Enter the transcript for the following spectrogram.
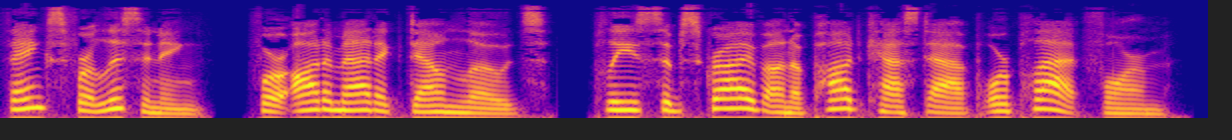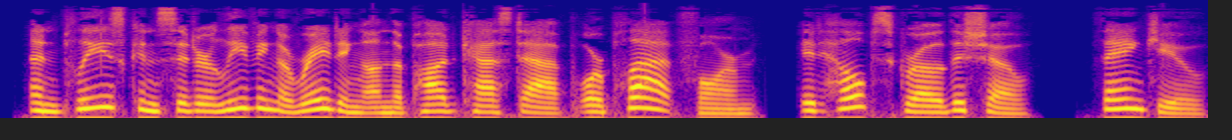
thanks for listening. For automatic downloads, please subscribe on a podcast app or platform. And please consider leaving a rating on the podcast app or platform. It helps grow the show. Thank you.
